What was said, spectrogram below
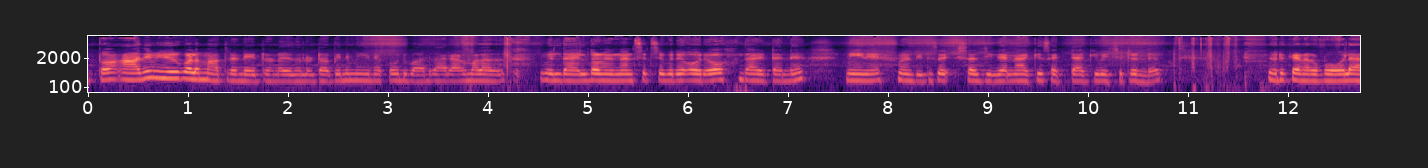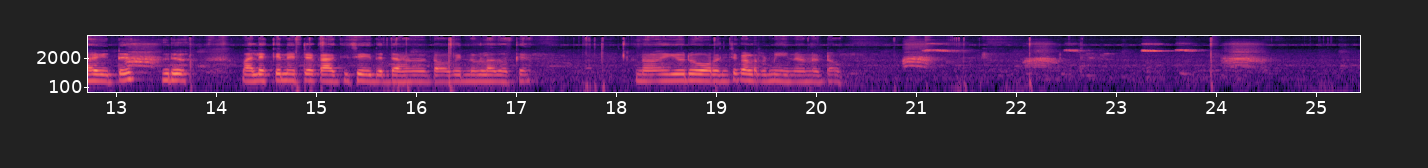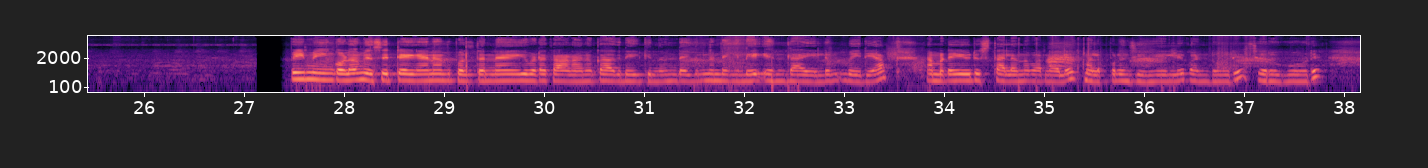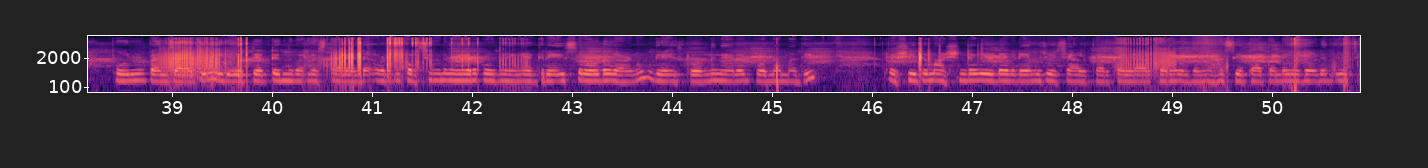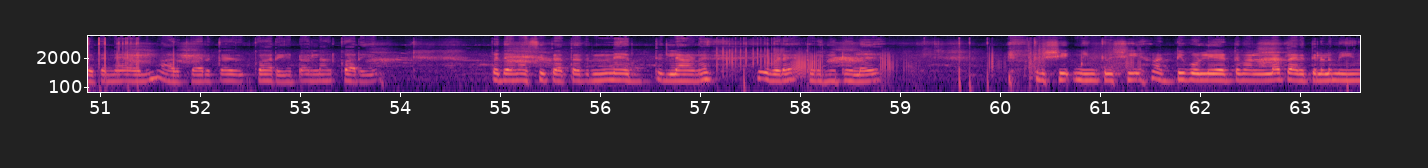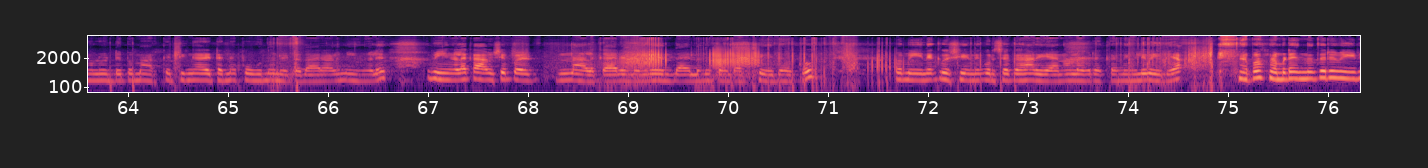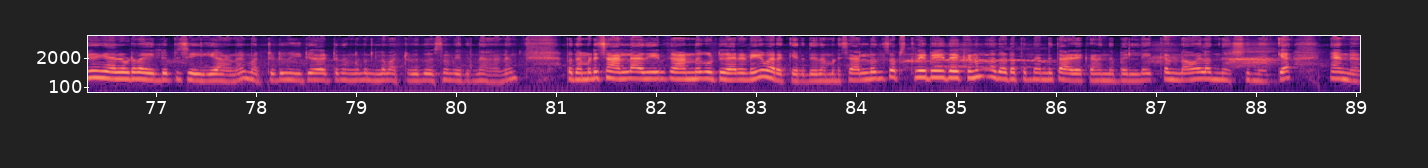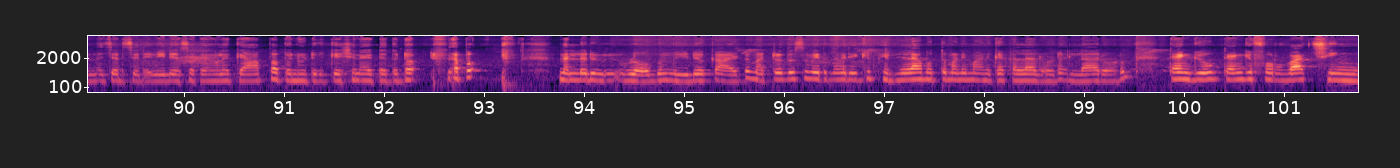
ഇപ്പോൾ ആദ്യം ഈ ഒരു കുളം മാത്രമേ ഉണ്ടായിട്ടുണ്ടായിരുന്നുള്ളൂ കേട്ടോ പിന്നെ മീനൊക്കെ ഒരുപാട് ധാരാളം വളർ വലുതായാലും തുടങ്ങുന്നതനുസരിച്ച് ഇവർ ഓരോ ഇതായിട്ട് തന്നെ മീനെ വേണ്ടിയിട്ട് സജ്ജീകരണമാക്കി സെറ്റാക്കി വെച്ചിട്ടുണ്ട്. ഒരു കിണർ പോലെ ആയിട്ട് ഒരു വലയൊക്കെ നെറ്റൊക്കെ ആക്കി ചെയ്തിട്ടാണ് കേട്ടോ പിന്നുള്ളതൊക്കെ. ഈ ഒരു ഓറഞ്ച് കളർ മീനാണ് കേട്ടോ അപ്പോൾ ഈ മീൻകുളം വിസിറ്റ് ചെയ്യാനും അതുപോലെ തന്നെ ഇവിടെ കാണാനൊക്കെ ആഗ്രഹിക്കുന്നുണ്ടെന്നുണ്ടെങ്കിൽ എന്തായാലും വരിക. നമ്മുടെ ഈ ഒരു സ്ഥലം എന്ന് പറഞ്ഞാൽ മലപ്പുറം ജില്ലയിൽ വണ്ടൂർ ചെറുകോട് പൂരൂർ പഞ്ചായത്തിൽ ഇരുപത്തെട്ട് എന്ന് പറഞ്ഞ സ്ഥലമുണ്ട്. അവിടെ നിന്ന് കുറച്ചും കൂടി നേരെ പോയി കഴിഞ്ഞാൽ ഗ്രേസ് റോഡ് കാണും. ഗ്രേസ് റോഡിന് നേരെ പോന്നാൽ മതി. റഷീദ് മാഷിന്റെ വീട് എവിടെയെന്ന് ചോദിച്ചാൽ ആൾക്കാർക്ക് എല്ലാവർക്കും അറിയാം. അതുപോലെ ഹസീത്താത്തന്റെ വീട് എവിടെയെന്ന് ചോദിച്ചാൽ തന്നെ ആയാലും ആൾക്കാർക്ക് അറിയും എല്ലാവർക്കും അറിയും. അപ്പോൾ ഇതാണ് ഇവിടെ തുടങ്ങിയിട്ടുള്ളത്. കൃഷി മീൻ കൃഷി അടിപൊളിയായിട്ട് നല്ല തരത്തിലുള്ള മീനുകളുണ്ട്. ഇപ്പോൾ മാർക്കറ്റിംഗ് ആയിട്ട് തന്നെ പോകുന്നുണ്ട് കേട്ടോ ധാരാളം മീനുകൾ. മീനുകളൊക്കെ ആവശ്യപ്പെടുന്ന ആൾക്കാരുണ്ടെങ്കിൽ എന്തായാലും ഒന്ന് കോൺടാക്ട് ചെയ്ത് നോക്കും. അപ്പോൾ മീനെ കൃഷിയെ കുറിച്ചൊക്കെ അറിയാനുള്ളവരൊക്കെ ഉണ്ടെങ്കിൽ വരിക. അപ്പോൾ നമ്മുടെ ഇന്നത്തെ ഒരു വീഡിയോ ഞാനിവിടെ വൈൻഡപ്പ് ചെയ്യുകയാണ്. മറ്റൊരു വീഡിയോ ആയിട്ട് നിങ്ങൾ മുന്നിൽ മറ്റൊരു ദിവസം വരുന്നതാണ്. അപ്പോൾ നമ്മുടെ ചാനൽ ആദ്യം കാണുന്ന കൂട്ടുകാരുണ്ടെങ്കിൽ മറക്കരുത്. നമ്മുടെ ചാനൽ ഒന്ന് സബ്സ്ക്രൈബ് ചെയ്തേക്കണം. അതോടൊപ്പം തന്നെ താഴെ കാണുന്ന ബെല്ലേക്ക് ഉണ്ടോളം നഷ്ടം നിൽക്കുക ഞാൻ ചെറിയ ചെറിയ വീഡിയോസൊക്കെ ഞങ്ങളൊക്കെ ആപ്പ് നോട്ടിഫിക്കേഷൻ ആയിട്ട് എത്തിട്ടോ അപ്പോൾ നല്ലൊരു വ്ളോഗും വീഡിയോ ഒക്കെ ആയിട്ട് മറ്റൊരു ദിവസം വരുന്നവരേക്കും എല്ലാ മുത്തുമണി മാണിക്കക്കല്ലാരോടും എല്ലാവരോടും thank you thank you for watching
